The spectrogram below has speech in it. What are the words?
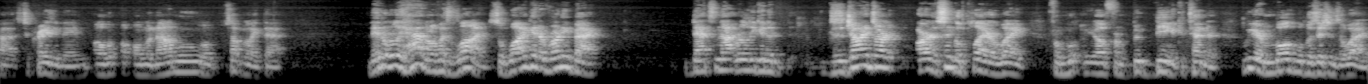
Uh, it's a crazy name, o- o- Omanamu or something like that. They don't really have an offensive line, so why get a running back? That's not really gonna. Because the Giants aren't aren't a single player away from you know from b- being a contender. We are multiple positions away.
